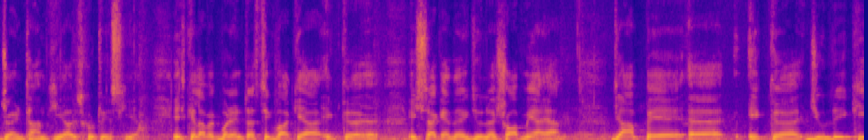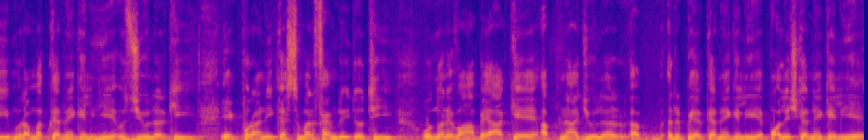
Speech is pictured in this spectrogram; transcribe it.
जॉइंट काम किया और इसको ट्रेस किया। इसके अलावा एक बड़ा इंटरेस्टिंग वाक़ एक इशरा के अंदर एक ज्वेलर शॉप में आया। जहाँ पे एक ज्वेलरी की मुरम्मत करने के लिए उस ज्वेलर की एक पुरानी कस्टमर फैमिली जो थी, उन्होंने वहाँ पे आके अपना ज्वेलर रिपेयर करने के लिए, पॉलिश करने के लिए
